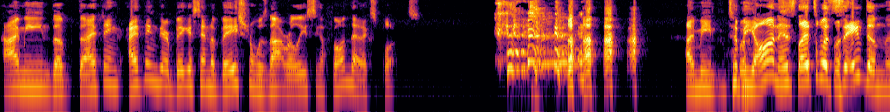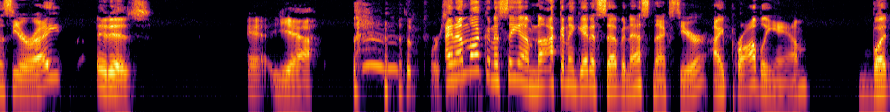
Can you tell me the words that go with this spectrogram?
I mean, the, the I think I think their biggest innovation was not releasing a phone that explodes. I mean, to be honest, that's what saved them this year, right? It is. Uh, yeah. And I'm not going to say I'm not going to get a 7S next year. I probably am, but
